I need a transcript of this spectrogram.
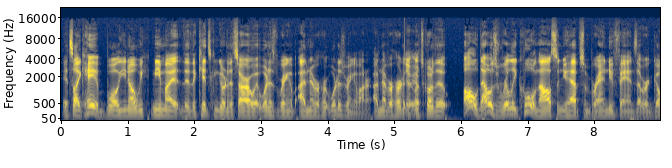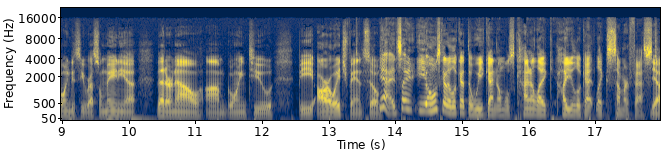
it's like, hey, well, you know, we, me and my the, the kids can go to this ROH. What is Ring of? I've never heard. What is Ring of Honor? I've never heard of Yep, it. Let's go to the. Oh, that was really cool. Now all of a sudden you have some brand new fans that were going to see WrestleMania that are now um, going to be ROH fans. So Yeah, it's like you almost got to look at the weekend almost kind of like how you look at like Summerfest, Yeah.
